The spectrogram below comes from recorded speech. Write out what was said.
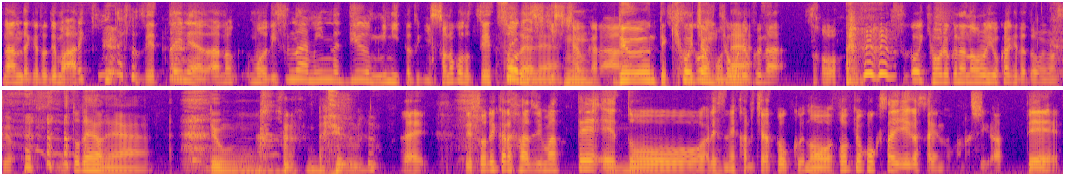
なんだけど、でもあれ聞いた人絶対ね、あの、もうリスナーみんなデューン見に行った時にそのこと絶対に意識しちゃうから、デューンって聞こえちゃうもんすごい強ね。力な、そう、すごい強力な呪いをかけたと思いますよ。本当だよね。デューン。ではい。で、それから始まって、えっ、と、あれですね、カルチャートークの東京国際映画祭のお話があって、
